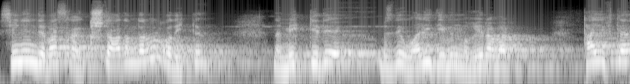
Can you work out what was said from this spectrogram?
Сенен де басқа күшті адамдар бар ғой дейді да. Меккеде бізде уалид ибн мұғира бар. Таифта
